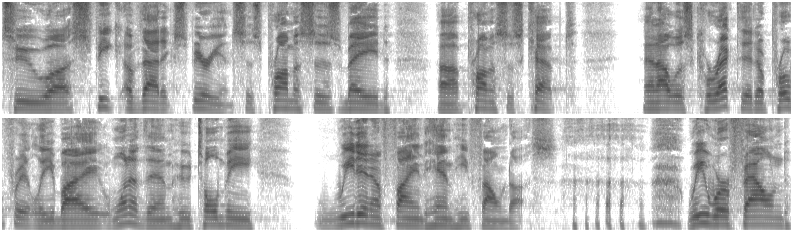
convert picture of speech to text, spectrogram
to uh, speak of that experience as promises made, uh, promises kept. And I was corrected appropriately by one of them who told me, We didn't find him, he found us. we were found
